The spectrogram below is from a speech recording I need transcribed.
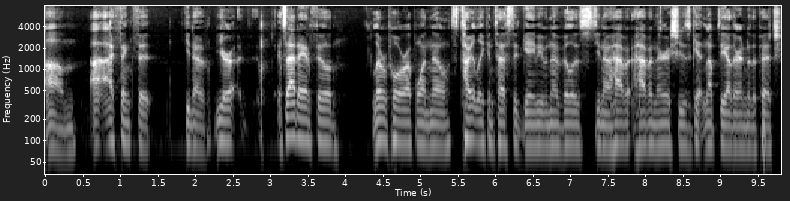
Um, I, I think that you know you're it's at Anfield. Liverpool are up one 0 It's a tightly contested game, even though Villa's you know having having their issues getting up the other end of the pitch.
